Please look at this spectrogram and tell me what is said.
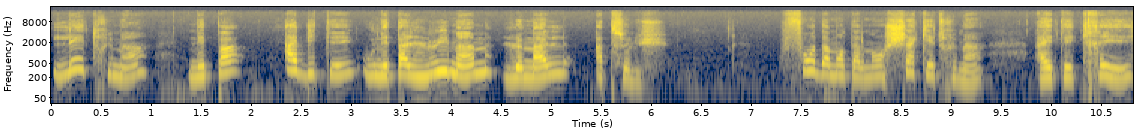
l'être humain n'est pas habité ou n'est pas lui-même le mal absolu. Fondamentalement, chaque être humain a été créé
